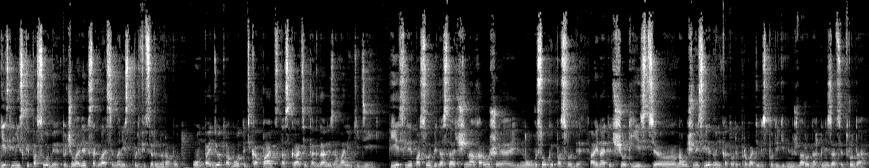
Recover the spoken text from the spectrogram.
Если низкое пособие, то человек согласен на низкоквалифицированную работу. Он пойдет работать, копать, таскать и так далее за маленькие деньги. Если пособие достаточно хорошее, ну, высокое пособие, а и на этот счет есть э, научные исследования, которые проводились под эгидой Международной организации труда,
